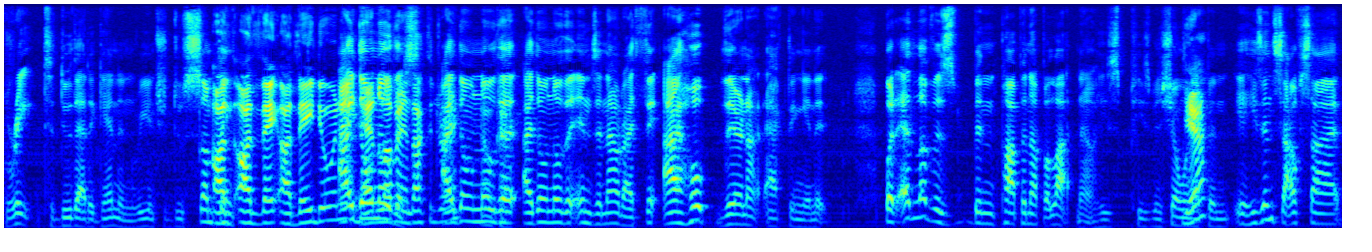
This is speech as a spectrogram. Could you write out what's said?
great to do that again and reintroduce something. are they are they doing it? I don't Ed know Lover this. and Dr. Dre? I don't know Okay. that. I don't know the ins and out. I think. I hope they're not acting in it. But Ed Lover's been popping up a lot now. He's he's been showing Yeah? up in. Yeah, he's in Southside.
